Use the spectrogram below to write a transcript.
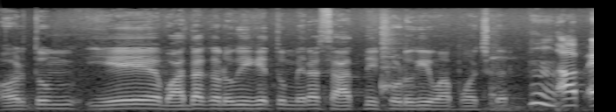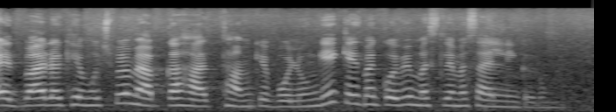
और तुम ये वादा करोगी कि तुम मेरा साथ नहीं छोड़ोगी वहाँ पहुँच कर। आप एतबार रखे मुझ पर मैं आपका हाथ थाम के बोलूँगी कि मैं कोई भी मसले मसाइल नहीं करूँगी।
